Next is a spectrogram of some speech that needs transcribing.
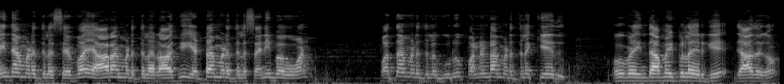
ஐந்தாம் இடத்துல செவ்வாய் ஆறாம் இடத்துல ராகு எட்டாம் இடத்துல சனி பகவான் பத்தாம் இடத்துல குரு பன்னெண்டாம் இடத்துல கேது. இந்த அமைப்பில் இருக்குது ஜாதகம்.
